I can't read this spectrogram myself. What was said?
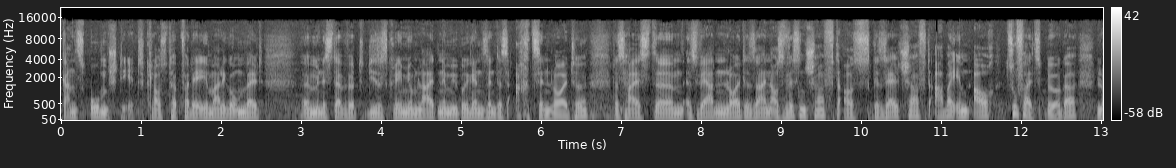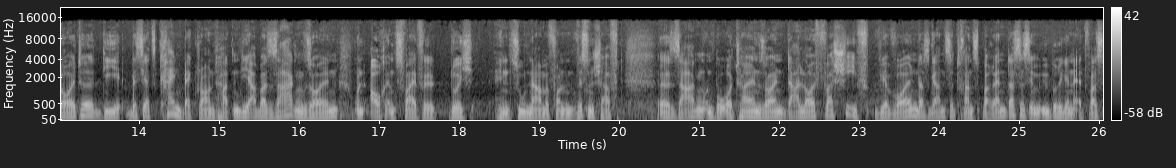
ganz oben steht. Klaus Töpfer, der ehemalige Umweltminister, wird dieses Gremium leiten. Im Übrigen sind es 18 Leute. Das heißt, ähm, es werden Leute sein aus Wissenschaft, aus Gesellschaft, aber aber eben auch Zufallsbürger, Leute, die bis jetzt kein Background hatten, die aber sagen sollen und auch im Zweifel durch Hinzunahme von Wissenschaft äh, sagen und beurteilen sollen, da läuft was schief. Wir wollen das Ganze transparent. Das ist im Übrigen etwas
